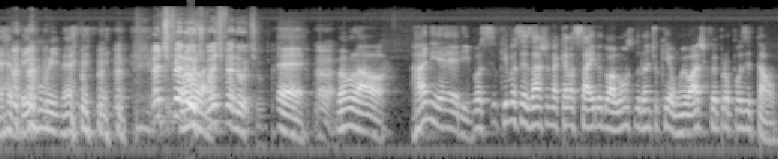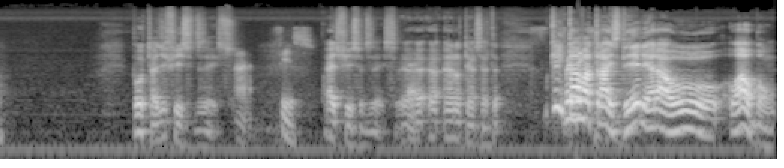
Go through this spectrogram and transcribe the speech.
é bem ruim, né? Antepenúltimo, antepenúltimo. É. Ah. Vamos lá, ó. Ranieri, você, o que vocês acham daquela saída do Alonso durante o Q1? Eu acho que foi proposital. Puta, é difícil dizer isso. É, difícil. É difícil dizer isso. É. Eu, eu, eu, não tenho certeza. Quem estava atrás dele era o, o Albon.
